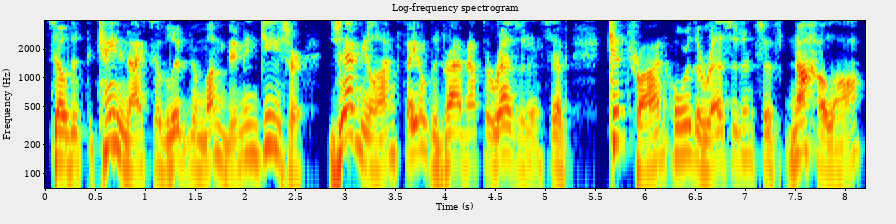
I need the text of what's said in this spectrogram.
so that the Canaanites have lived among them in Gezer. Zebulun failed to drive out the residents of Kitron or the residents of Nahalal.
